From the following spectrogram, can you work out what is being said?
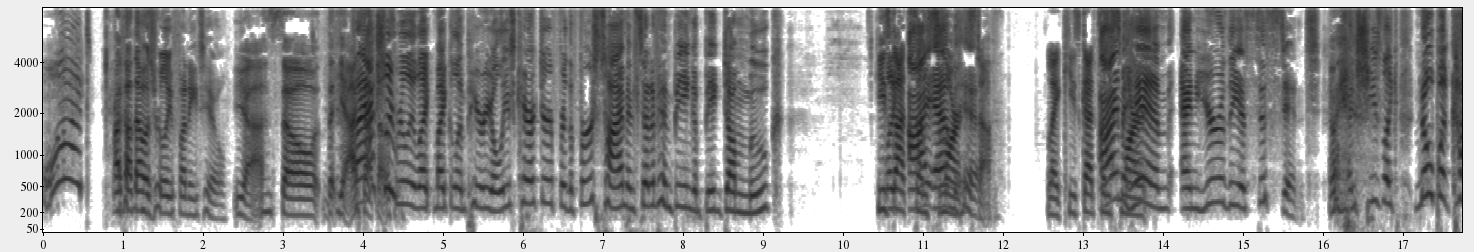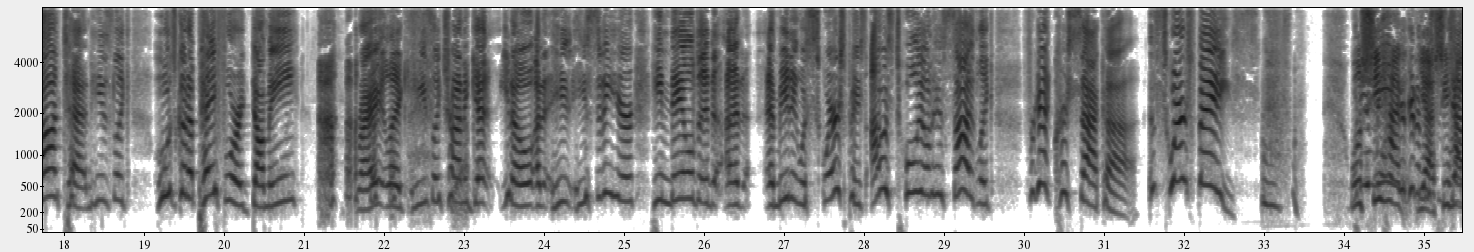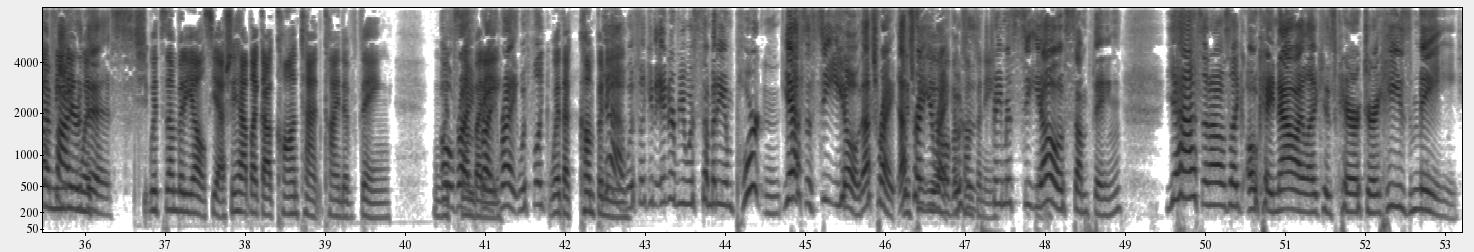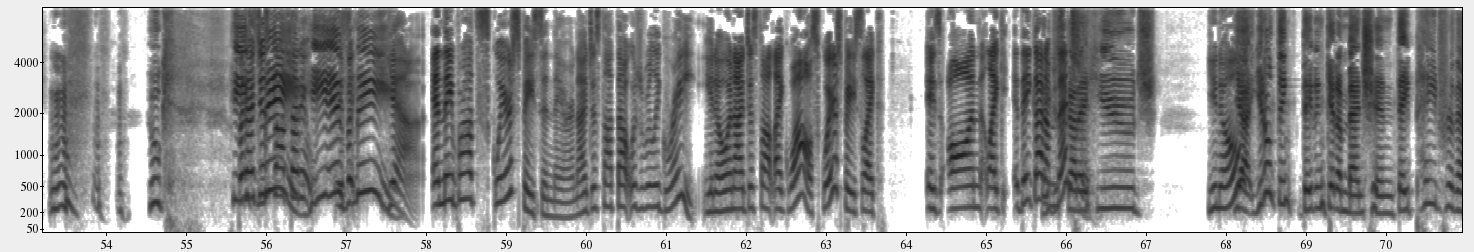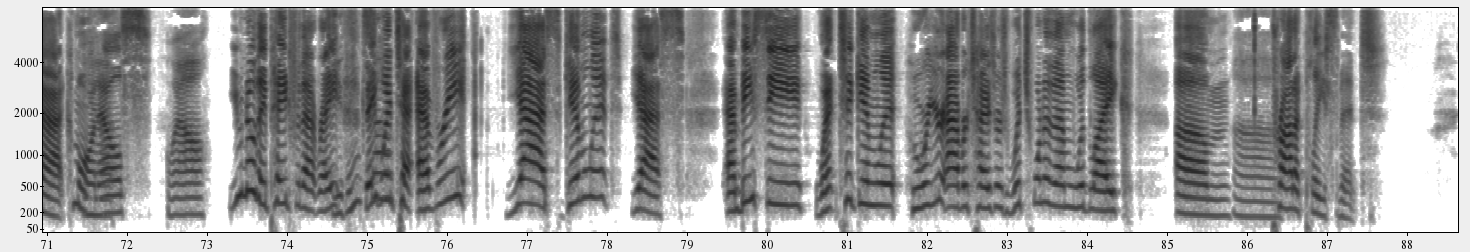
what? I thought that was really funny too. Yeah. So th- yeah, and I, thought actually was- really like Michael Imperioli's character for the first time. Instead of him being a big dumb mook, He's Like, got some I am smart him. stuff. Like he's got some smart. I'm smart. him and you're the assistant. and she's like, no, but content. And he's like, who's going to pay for it, dummy? right? Like he's like trying to get, you know, and he, he's sitting here. He nailed an, an, a meeting with Squarespace. I was totally on his side. Like, forget Chris Sacca. It's Squarespace. Well, What do you she had yeah, she had a meeting with this? with somebody else. Yeah, she had like a content kind of thing with oh, right, somebody right, right. With like, with a company. Yeah, with like an interview with somebody important. Yes, a CEO. That's right. That's The right. You're right. of a it was company. a famous CEO of something. Yes, and I was like, okay, now I like his character. He's me. Who? But I just me. thought that it, he is but- me. Yeah, and they brought Squarespace in there, and I just thought that was really great. You know, and I just thought like, wow, Squarespace like is on like they got They a just mention. got a huge. you know? Yeah, you don't think they didn't get a mention? They paid for that. Come on, Yeah. else. Well, You know they paid for that, right? You think they so? went to every yes, Gimlet, yes. NBC went to Gimlet. Who were your advertisers? Which one of them would like um uh, product placement?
